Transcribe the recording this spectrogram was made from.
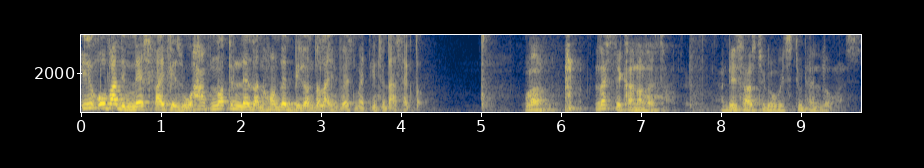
over the next five years, we'll have nothing less than $100 billion investment into that sector. Well, let's take another topic, and this has to do with student loans.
